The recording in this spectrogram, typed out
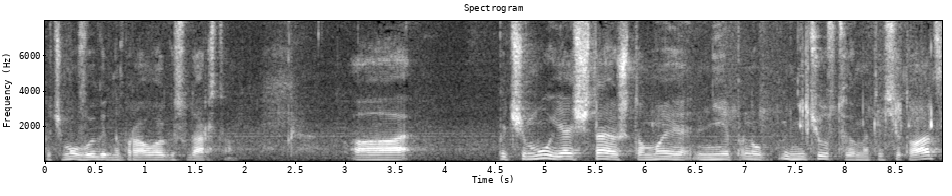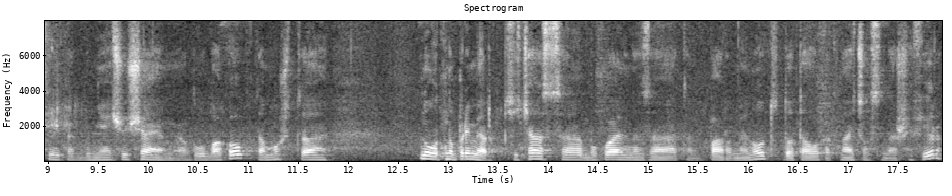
почему выгодно правовое государство. А Почему я считаю, что мы не, ну, не чувствуем этой ситуации, как бы не ощущаем ее глубоко, потому что, ну вот, например, сейчас э, буквально за там, пару минут до того, как начался наш эфир,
